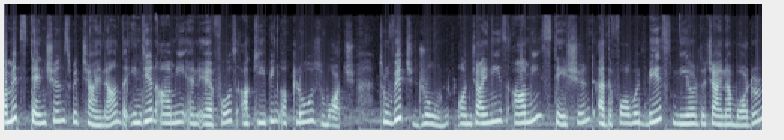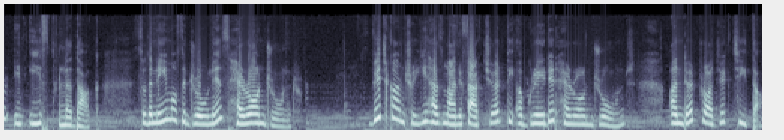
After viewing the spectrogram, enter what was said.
Amidst tensions with China, the Indian Army and Air Force are keeping a close watch through which drone on Chinese army stationed at the forward base near the China border in East Ladakh. So the name of the drone is Heron drone. Which country has manufactured the upgraded Heron drones under Project Cheetah?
